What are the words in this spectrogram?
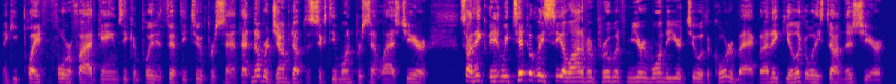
I think he played four or five games. He completed 52%. That number jumped up to 61% last year. So I think we typically see a lot of improvement from year one to year two with a quarterback. But I think you look at what he's done this year.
